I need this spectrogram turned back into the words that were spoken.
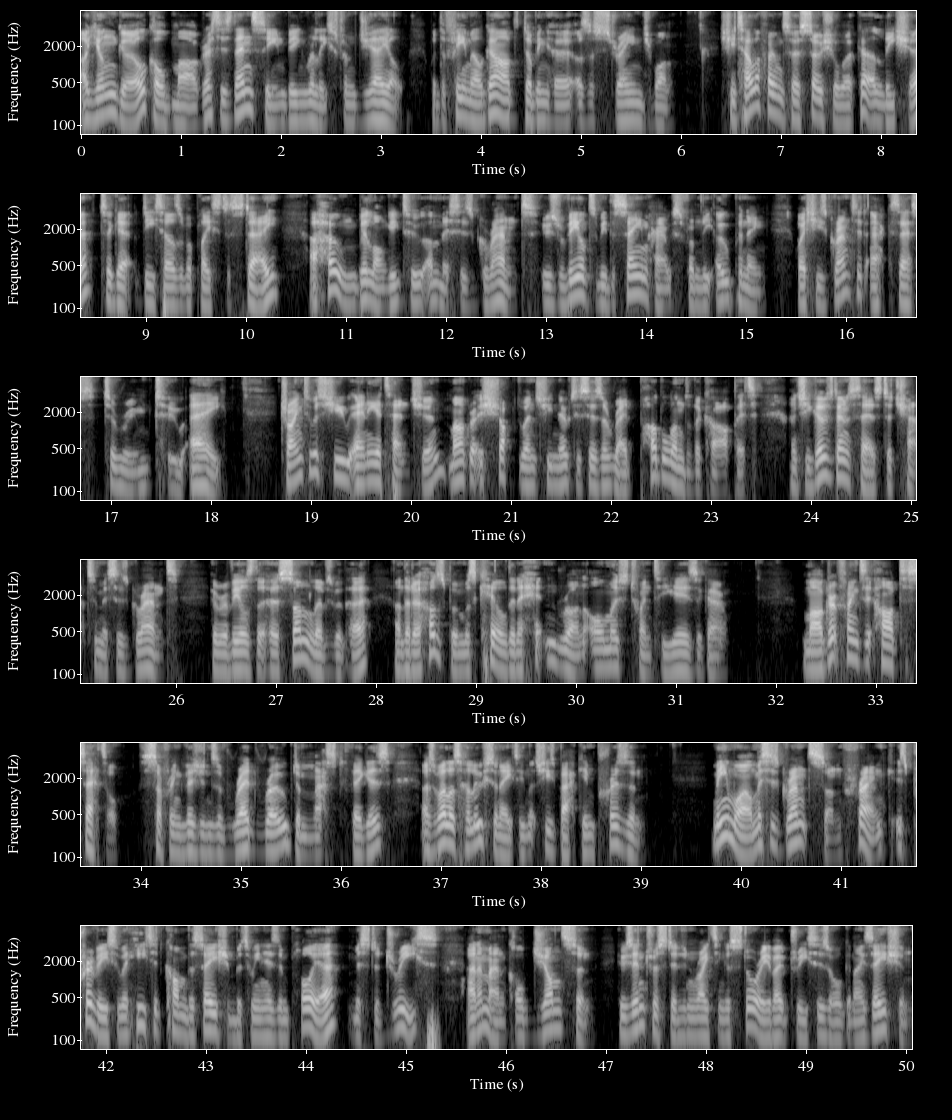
A young girl called Margaret is then seen being released from jail, with the female guards dubbing her as a strange one. She telephones her social worker, Alicia, to get details of a place to stay, a home belonging to a Mrs. Grant, who's revealed to be the same house from the opening, where she's granted access to room 2A. Trying to eschew any attention, Margaret is shocked when she notices a red puddle under the carpet, and she goes downstairs to chat to Mrs. Grant, who reveals that her son lives with her and that her husband was killed in a hit and run almost 20 years ago. Margaret finds it hard to settle suffering visions of red robed and masked figures, as well as hallucinating that she's back in prison. Meanwhile, Mrs. Grant's son, Frank, is privy to a heated conversation between his employer, Mr. Drees, and a man called Johnson, who's interested in writing a story about Drees's organisation.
